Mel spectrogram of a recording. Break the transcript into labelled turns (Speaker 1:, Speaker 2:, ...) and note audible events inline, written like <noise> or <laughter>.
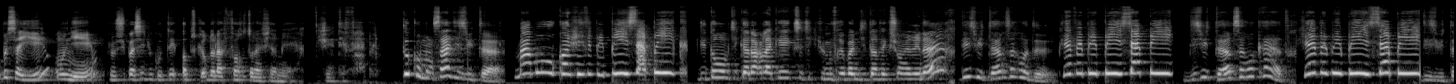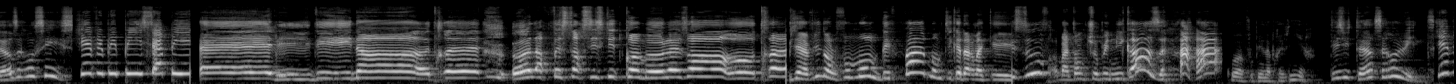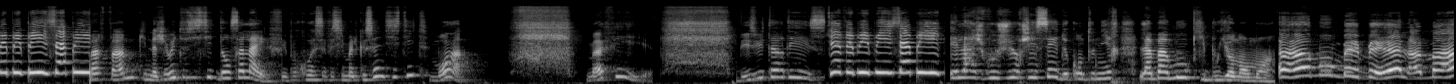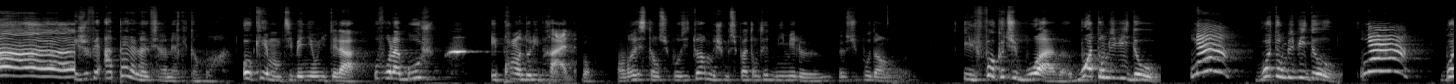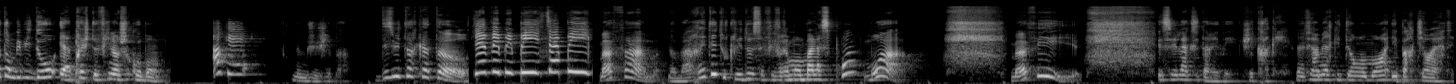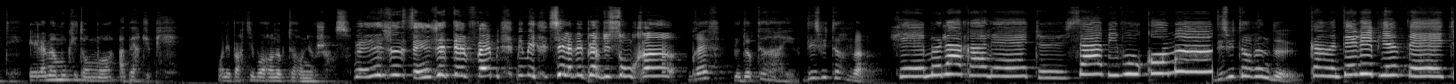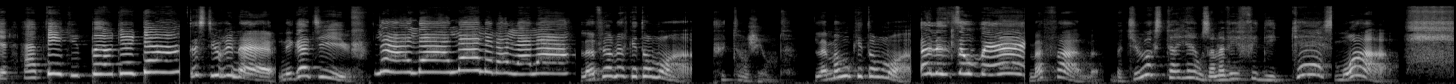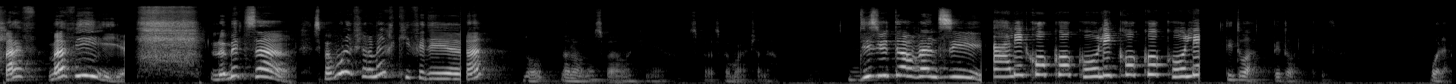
Speaker 1: Bon, ben ça y est, on y est. Je suis passée du côté obscur de la force de l'infirmière. J'ai été faible. Tout commença à 18h. Maman, quand j'ai fait pipi, ça pique Dis donc, mon petit canard laqué, que c'est que tu nous ferais pas une petite infection urinaire? 18h02. J'ai fait pipi, ça pique 18h04. J'ai fait pipi, ça pique 18h06. J'ai fait pipi, ça pique Elle est Fait cystite comme les autres Bienvenue dans le fond monde des femmes, mon petit canard laqué Tu souffres? Bah, attends de choper une mycose? <laughs> Quoi, faut bien la prévenir. 18h08. J'ai fait pipi, pique Ma femme qui n'a jamais de cystite dans sa life. Mais pourquoi ça fait si mal que ça une cystite? Moi Ma fille 18h10. J'ai fait pipi, ça pique Et là, je vous jure, j'essaie de contenir la mamou qui bouillonne en moi. Ah, mon bébé, elle a mal Et je fais appel à l'infirmière qui est en moi. Ok, mon petit beignet au Nutella, ouvre la bouche et prends un doliprane. Bon, en vrai, c'était un suppositoire, mais je me suis pas tentée de mimer le, le suppo dans... Il faut que tu boives Bois ton bibido Non Bois ton bibido Non Bois ton bibido et après je te file un chocobon. Ok Ne me jugez pas. 18h14. J'ai fait pipi, ça pique Ma femme. Non mais arrêtez toutes les deux, ça fait vraiment mal à ce point. Moi. Ma fille. Et c'est là que c'est arrivé, j'ai craqué. L'infirmière qui était en moi est partie en RTT. Et la maman qui est en moi a perdu pied. On est parti voir un docteur en urgence. Mais je sais, j'étais faible. Mais, mais si elle avait perdu son rein Bref, le docteur arrive. 18h20. J'aime la galette, savez-vous comment? 18h22. Quand elle est bien faite, a fait du beurre dedans. Test urinaire, négatif. La la la la la la la. L'infirmière qui est en moi. Putain, j'ai honte. La maman qui est en moi. Elle est sauvée Ma femme. Bah tu vois que c'était rien, vous en avez fait des caisses. Moi. Ma, ma fille. Le médecin. C'est pas vous l'infirmière qui fait des... euh, Hein? Non, non, non, non, c'est pas moi qui... C'est pas, moi l'infirmière. 18h26
Speaker 2: Allez, crococo, les crococo, les...
Speaker 1: Tais-toi, tais-toi, tais-toi. Voilà.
